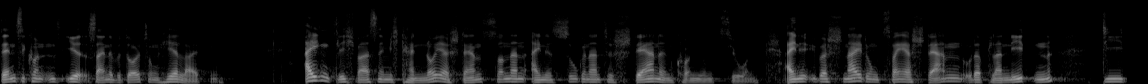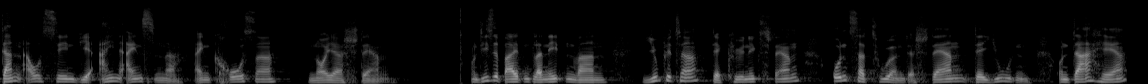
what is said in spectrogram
Denn sie konnten ihr seine Bedeutung herleiten. Eigentlich war es nämlich kein neuer Stern, sondern eine sogenannte Sternenkonjunktion. Eine Überschneidung zweier Sternen oder Planeten, die dann aussehen wie ein einzelner, ein großer neuer Stern. Und diese beiden Planeten waren Jupiter, der Königsstern, und Saturn, der Stern der Juden. Und daher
